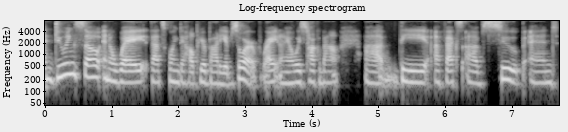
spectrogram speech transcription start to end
and doing so in a way that's going to help your body absorb, right? And I always talk about uh, the effects of soup and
